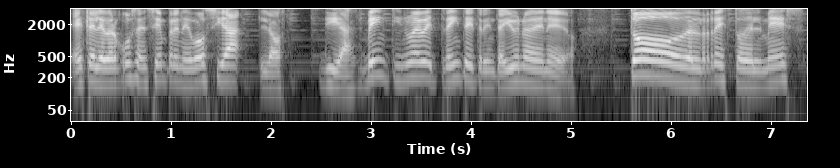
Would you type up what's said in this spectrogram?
Este Leverkusen siempre negocia los días 29, 30 y 31 de enero. Todo el resto del mes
